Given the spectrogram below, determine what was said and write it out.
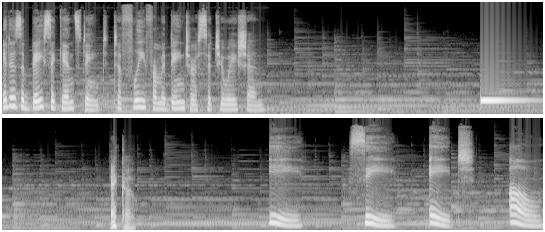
It is a basic instinct to flee from a dangerous situation. Echo E C H O.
